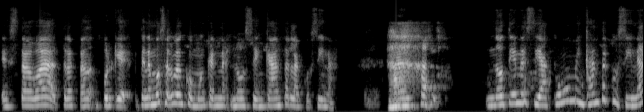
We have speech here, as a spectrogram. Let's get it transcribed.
estaba tratando, porque tenemos algo en común, que nos encanta la cocina. no tienes idea, ¿cómo me encanta cocinar?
